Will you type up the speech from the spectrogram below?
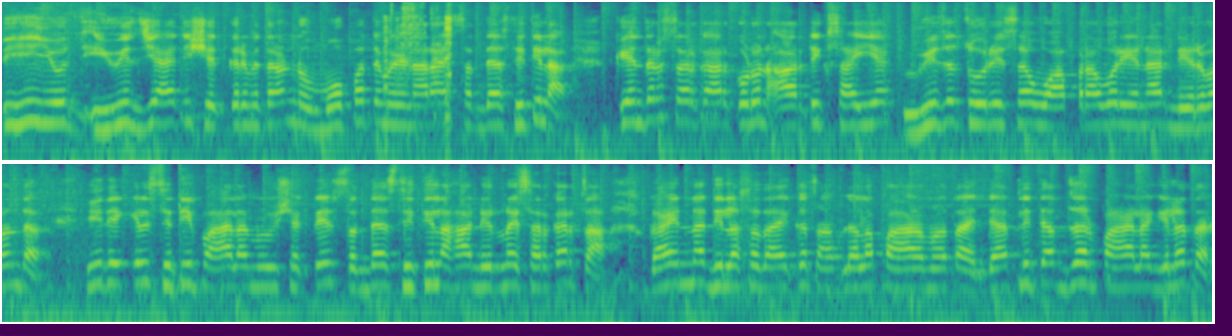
ती ही यूज वीज जी आहे ती शेतकरी मित्रांनो मोफत मिळणार आहे. सध्या स्थितीला केंद्र सरकारकडून आर्थिक सहाय्य वीज चोरीसह वापरावर येणार निर्बंध. ही देखील स्थिती पाहायला मिळू शकते. सध्या स्थितीला हा निर्णय सरकारचा काहींना दिलासादायकच आपल्याला पाहायला मिळत आहे. त्यातली त्यात जर पाहायला गेलं तर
